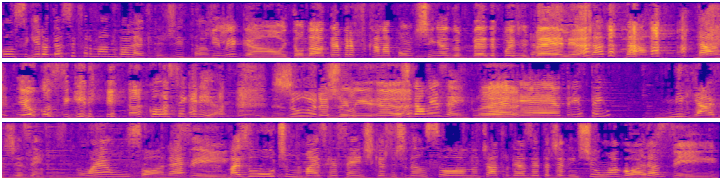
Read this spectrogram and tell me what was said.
conseguiram até se formar no balé, acredita? Que legal. Então dá até pra ficar na pontinha do pé depois de Dá. velha? Dá, dá, dá. Eu conseguiria. Conseguiria. Jura, Juro. Celi? É. Vou te dar um exemplo, né? É, eu tenho, tenho milhares de exemplos, não é um só, né? Sim. Mas o último, mais recente, que a gente dançou no Teatro Gazeta dia 21 agora. Sim.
